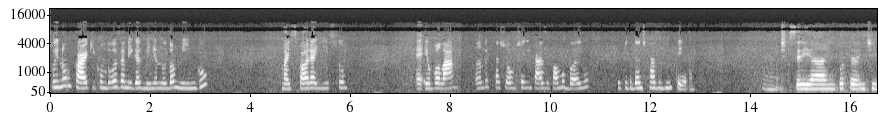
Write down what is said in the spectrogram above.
fui num parque com duas amigas minhas no domingo. Mas fora isso, é, eu vou lá, ando esse cachorro, chego em casa, tomo banho e fico dentro de casa o dia inteiro. Acho que seria importante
